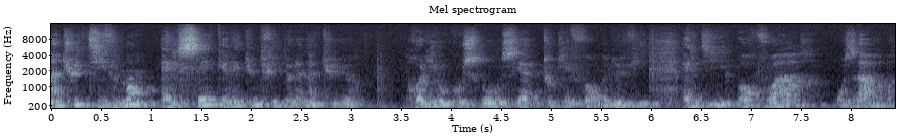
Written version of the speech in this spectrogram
Intuitivement, elle sait qu'elle est une fille de la nature, reliée au cosmos et à toutes les formes de vie. Elle dit au revoir aux arbres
